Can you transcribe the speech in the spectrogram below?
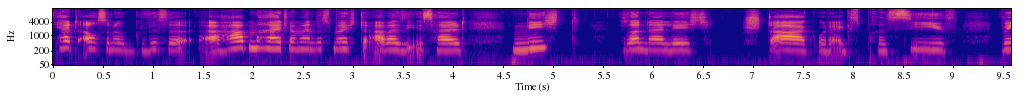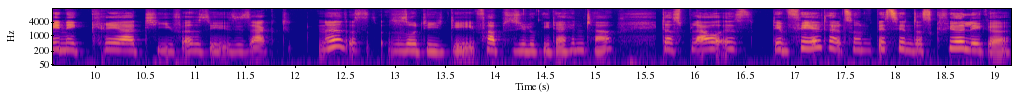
die hat auch so eine gewisse Erhabenheit, wenn man das möchte, aber sie ist halt nicht sonderlich stark oder expressiv, wenig kreativ. Also sie, sie sagt, ne, das ist so die, die Farbpsychologie dahinter. Das Blau ist, dem fehlt halt so ein bisschen das Quirlige,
